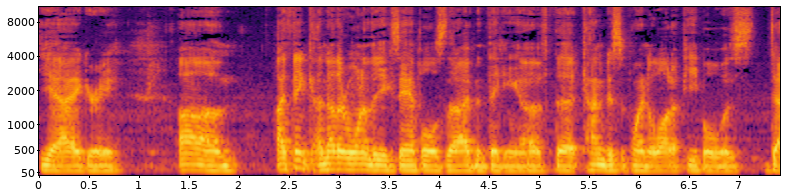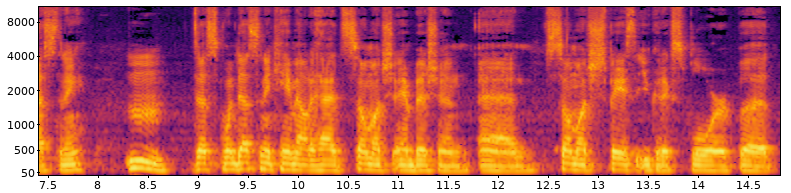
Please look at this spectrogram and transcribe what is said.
Yeah, I agree. Um, I think another one of the examples that I've been thinking of that kind of disappointed a lot of people was Destiny. Mm. Des- when Destiny came out, it had so much ambition and so much space that you could explore, but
